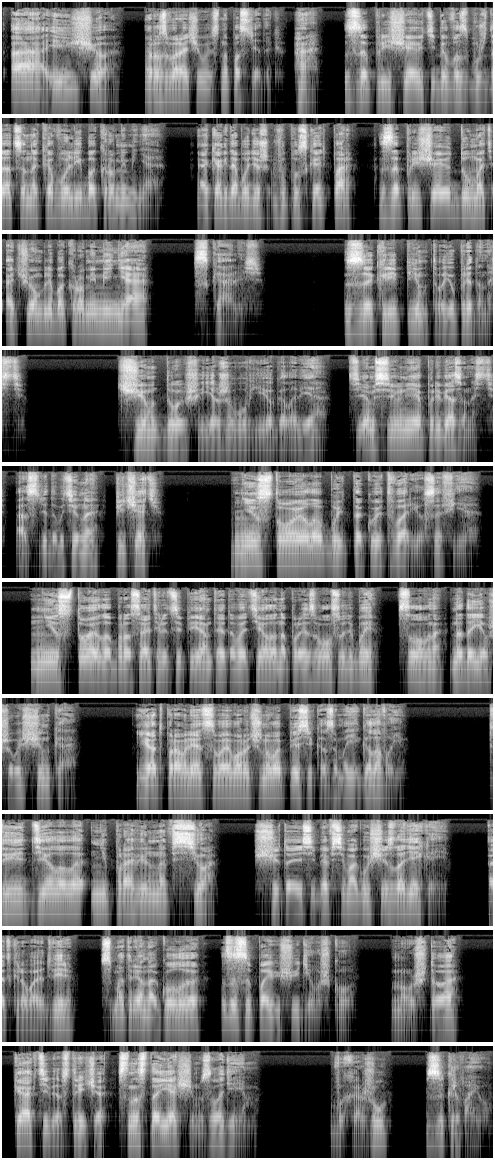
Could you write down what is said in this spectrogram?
«А, и еще...» — разворачиваюсь напоследок. «Ха, запрещаю тебе возбуждаться на кого-либо, кроме меня. А когда будешь выпускать пар, запрещаю думать о чем-либо, кроме меня. Скались. Закрепим твою преданность. Чем дольше я живу в ее голове, тем сильнее привязанность, а, следовательно, печать. Не стоило быть такой тварью, София. Не стоило бросать реципиента этого тела на произвол судьбы, словно надоевшего щенка, и отправлять своего ручного песика за моей головой. Ты делала неправильно все, считая себя всемогущей злодейкой. Открываю дверь, смотря на голую, засыпающую девушку. Ну что, как тебе встреча с настоящим злодеем? Выхожу, закрываю.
